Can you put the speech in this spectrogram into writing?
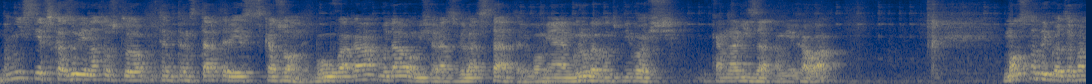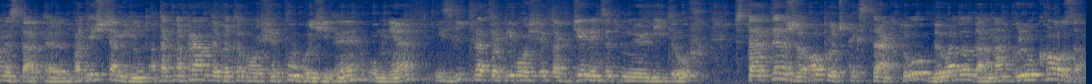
No nic nie wskazuje na to, że to, ten, ten starter jest skażony. Bo uwaga, udało mi się raz wylać starter, bo miałem grube wątpliwości. Kanaliza tam jechała. Mocno wygotowany starter, 20 minut, a tak naprawdę gotował się pół godziny u mnie i z litra zrobiło się tak 900 ml. W starterze oprócz ekstraktu była dodana glukoza,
